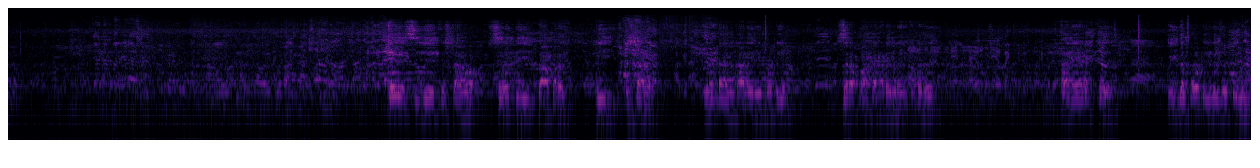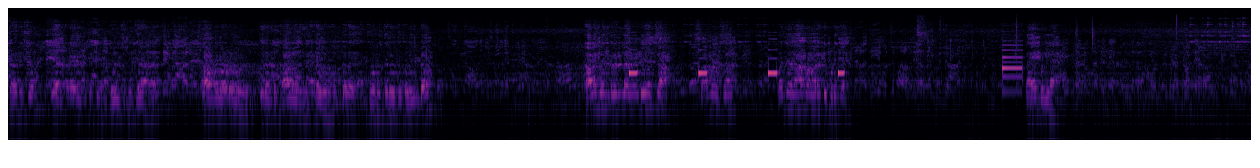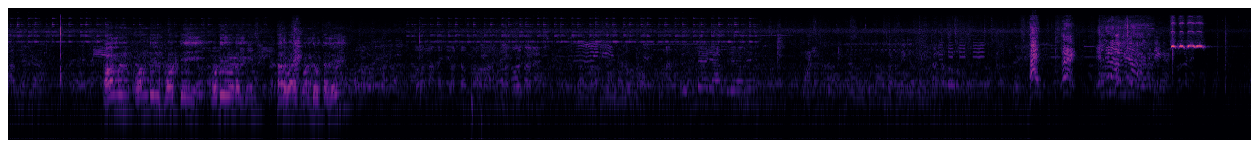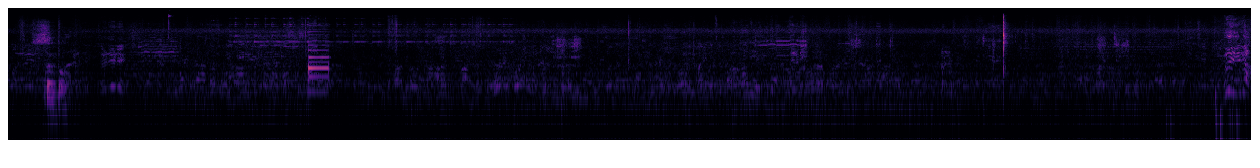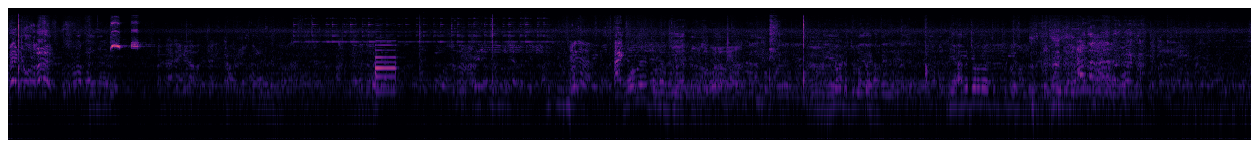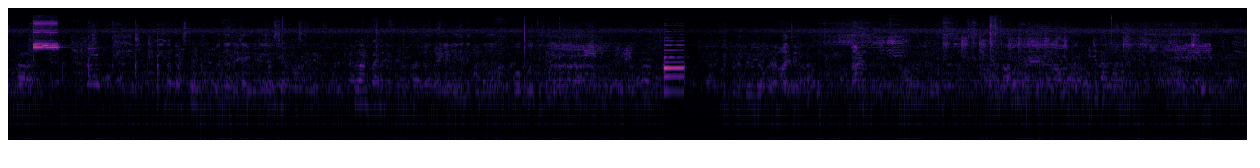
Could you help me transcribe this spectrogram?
ஏ கிருஷ்ணாபுரம் சிவந்தியின் தாமரை பி கிருஷ்ணாபுரம். இரண்டாவது காலிறுதி போட்டியும் சிறப்பாக நடைபெற இருக்கின்றது. அதனை அடுத்து இந்த போட்டிகளில் வெற்றி பெற்ற அணிக்கும் ஏற்கனவே ரெண்டு டீம் ஜெயிச்சு நிற்கிறாங்க. அவங்களோடு ஒரு இரண்டு காலிறுதி நடைபெறும் என்பதை அன்போடு தெரிவித்துக் கொள்கின்றோம். களமின் ரெண்டுல வெளியேச்சா சாமல் சார் கொஞ்சம் வேகமா விரட்டி பிடிங்க. டைம் இல்லை. களமன் ஒன்றில் போட்டி முடிவடையும் தருவாய்க்கு வந்துவிட்டது.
